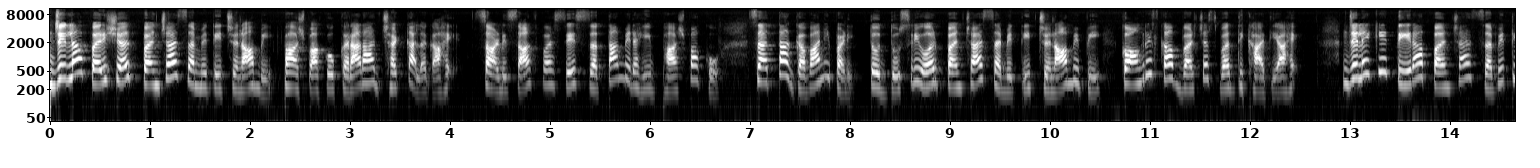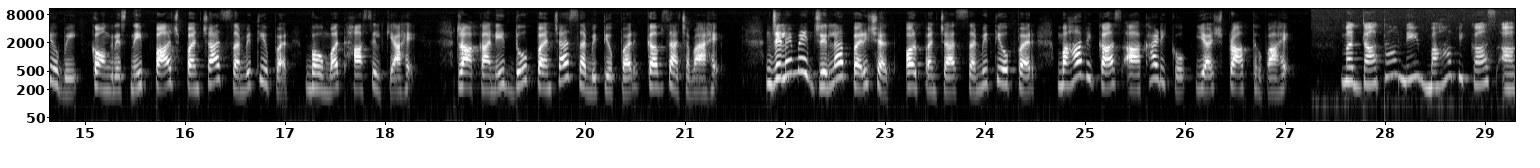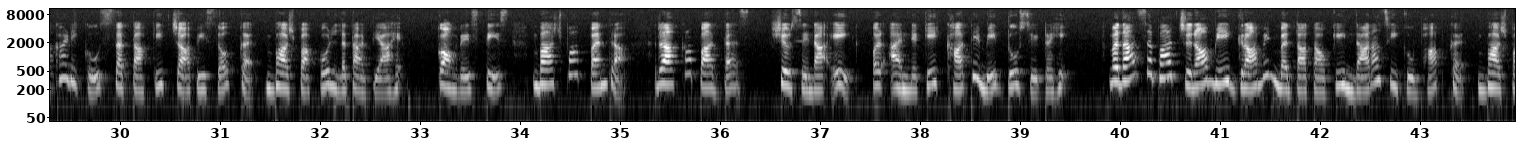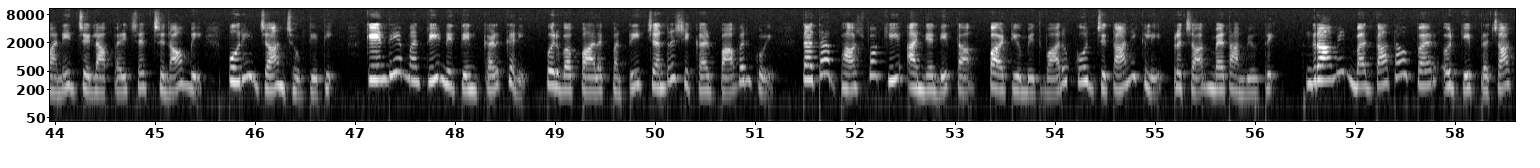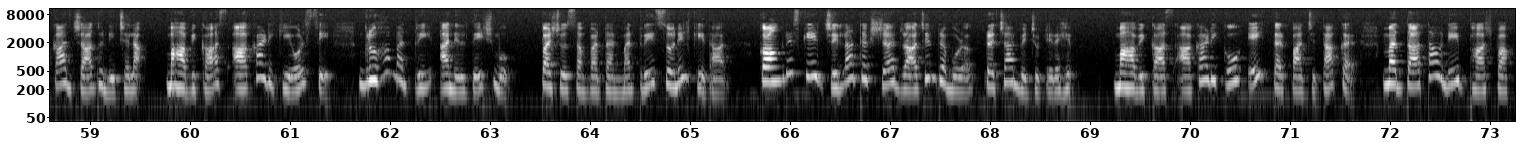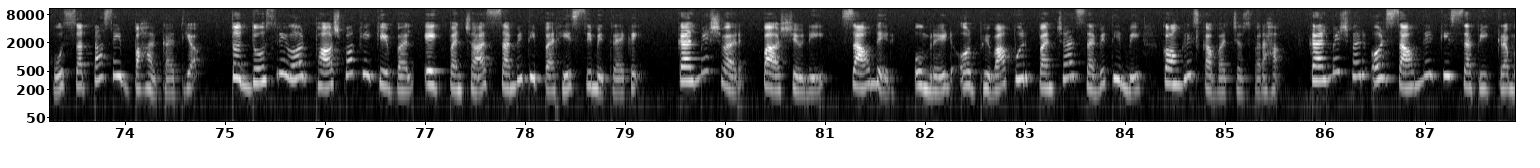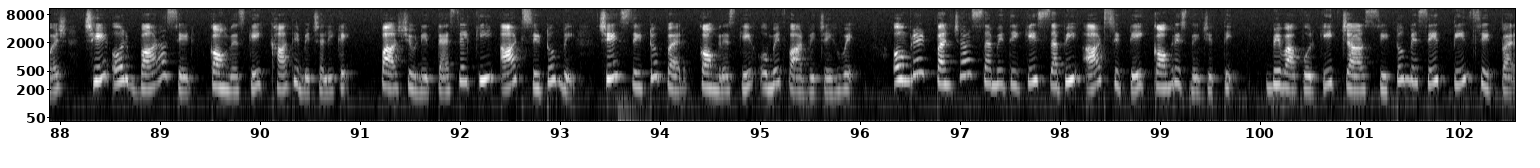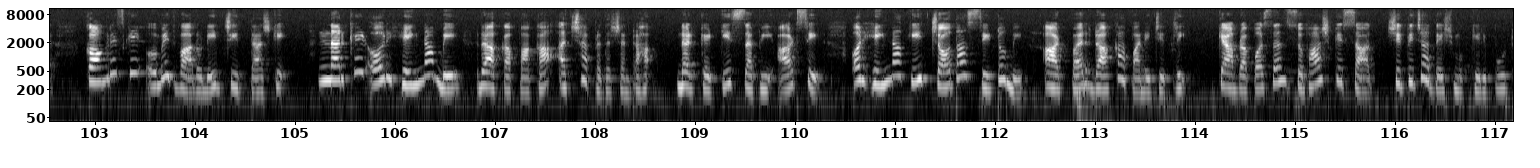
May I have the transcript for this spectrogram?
जिला परिषद पंचायत समिति चुनाव में भाजपा को करारा झटका लगा है। साढ़े सात वर्ष से सत्ता में रही भाजपा को सत्ता गंवानी पड़ी तो दूसरी ओर पंचायत समिति चुनाव में भी कांग्रेस का वर्चस्व दिखा दिया है। ज़िले की तेरह पंचायत समितियों में कांग्रेस ने पाँच पंचायत समितियों पर बहुमत हासिल किया है। राका ने दो पंचायत समितियों पर कब्जा जमाया है। ज़िले में जिला परिषद और पंचायत समितियों पर महाविकास आघाड़ी को यश प्राप्त हुआ है। मतदाताओं ने महाविकास आघाड़ी को सत्ता की चाबी सौंप कर भाजपा को लताड़ दिया है। कांग्रेस तीस, भाजपा पंद्रह, राकापा दस, शिवसेना एक और अन्य के खाते में दो सीट रही। विधानसभा चुनाव में ग्रामीण मतदाताओं की नाराज़गी को भाप कर भाजपा ने जिला परिषद चुनाव में पूरी जान झोंक दी थी। केंद्रीय मंत्री नितिन गडकरी, पूर्व पालक मंत्री चंद्रशेखर बावनकुड़े तथा भाजपा के अन्य नेता, पार्टी उम्मीदवारों को जिताने के लिए प्रचार मैदान में उतरे। ग्रामीण मतदाताओं पर उनके प्रचार का जादू नहीं चला महाविकास आघाड़ी की ओर से गृह मंत्री अनिल देशमुख, पशु संवर्धन मंत्री सुनील केदार, कांग्रेस के जिलाध्यक्ष राजेंद्र मोड़क प्रचार में जुटे रहे। महाविकास आघाड़ी को एक तरफा जिताकर मतदाताओं ने भाजपा को सत्ता से बाहर कर दिया तो दूसरी ओर भाजपा की केवल एक पंचायत समिति पर ही सीमित रह गई। कलमेश्वर पाशिवनी सावनेर, उमरेड और भिवापुर पंचायत समिति में कांग्रेस का वर्चस्व रहा। कलमेश्वर और सावनेर की सभी क्रमश छह और बारह सीट कांग्रेस के खाते में चली गई। पार्शिवनी तहसील की आठ सीटों में छह सीटों पर कांग्रेस के उम्मीदवार विजयी हुए। उमरेड पंचायत समिति की सभी आठ सीटें कांग्रेस ने जीती। भिवापुर की चार सीटों में से तीन सीट पर कांग्रेस के उम्मीदवारों ने जीत दर्ज की। नरखेड़ और हिंगना में राकापा का अच्छा प्रदर्शन रहा। नरखेड़ की सभी आठ सीट और हिंगना की चौदह सीटों में आठ पर राकापा ने जीत ली। कैमरा पर्सन सुभाष के साथ क्षितिजा देशमुख की रिपोर्ट।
